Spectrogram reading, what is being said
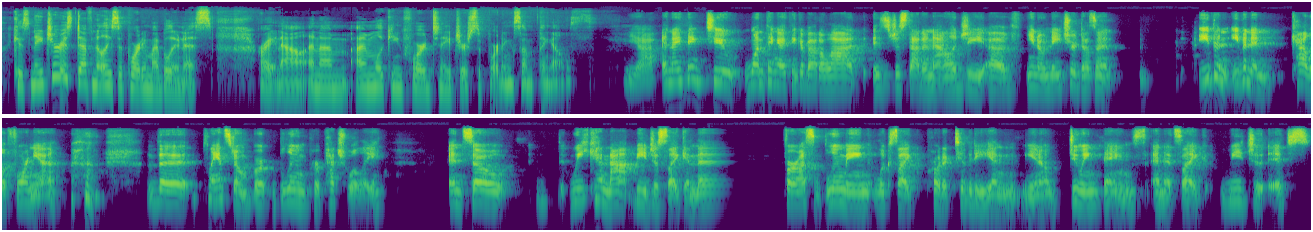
because nature is definitely supporting my blueness right now and I'm I'm looking forward to nature supporting something else. Yeah, and I think too one thing I think about a lot is just that analogy of, you know, nature doesn't even even in California, the plants don't b- bloom perpetually. And so we cannot be just like in the for us blooming looks like productivity and you know doing things and it's like we just it's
